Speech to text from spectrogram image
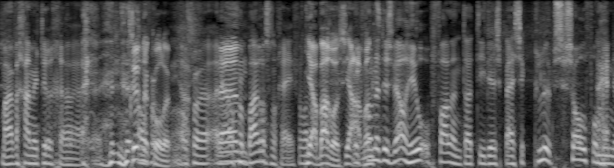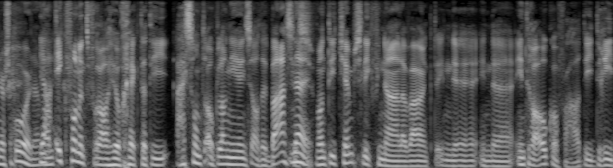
Maar we gaan weer terug, eh, naar over, Koller. Over, eh, Ehm, over Barros nog even. Want ja, Barros, ja. ik want... vond het dus wel heel opvallend dat hij dus bij zijn clubs zoveel minder scoorde. Ja, want, ik vond het vooral heel gek dat hij... Hij stond ook lang niet eens altijd basis. Nee. Want die Champions League finale waar ik het in de, in de intro ook over had, die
